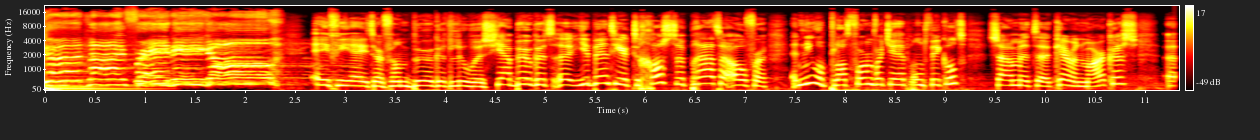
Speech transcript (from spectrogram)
Good Life Radio. Aviator van Birgit Lewis. Ja, Birgit, eh, je bent hier te gast. We praten over het nieuwe platform wat je hebt ontwikkeld. Samen met eh, Karen Marcus, eh,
